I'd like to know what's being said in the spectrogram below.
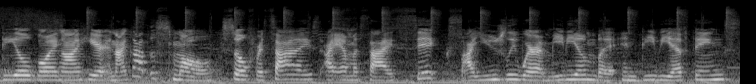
deal going on here and I got the small. So for size, I am a size six. I usually wear a medium, but in DVF things,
